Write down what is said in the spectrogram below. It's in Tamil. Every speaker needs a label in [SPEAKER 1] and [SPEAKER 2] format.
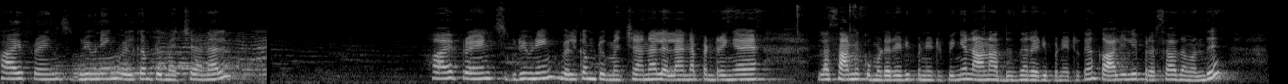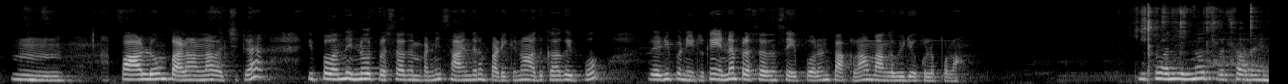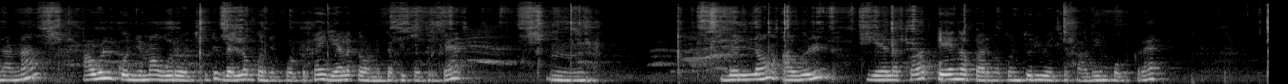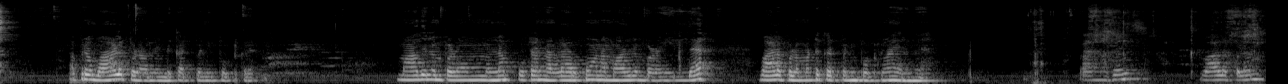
[SPEAKER 1] Hi friends good evening welcome to my channel hi friends good evening welcome to my channel எல்லாம் என்ன பண்ணுறீங்க எல்லாம் சாமி கும்பிட ரெடி பண்ணிகிட்ருப்பீங்க நானும் அதுதான் ரெடி பண்ணிகிட்ருக்கேன் காலையிலே பிரசாதம் வந்து பாலும் பழம்லாம் வச்சுட்டேன். இப்போ வந்து இன்னொரு பிரசாதம் பண்ணி சாயந்தரம் படைக்கணும். அதுக்காக இப்போது ரெடி பண்ணிகிட்ருக்கேன் என்ன பிரசாதம் செய்ய போகிறேன்னு பார்க்கலாம். வாங்க வீடியோக்குள்ளே போகலாம் இப்போ வந்து இன்னொரு பிரசாதம் என்னென்னா அவல் கொஞ்சமாக ஊற வச்சுக்கிட்டு வெல்லம் கொஞ்சம் போட்டிருக்கேன். ஏலக்காய் ஒன்று தட்டி போட்டிருக்கேன். வெல்லம் அவல் ஏலக்காய் தேங்காய் பாருங்கள் கொஞ்சம் துருவி வச்சுருக்கேன். அதையும் போட்டுக்கிறேன். அப்புறம் வாழைப்பழம் ரெண்டு கட் பண்ணி போட்டுக்கிறேன். மாதுளம்பழம் எல்லாம் போட்டால் நல்லாயிருக்கும் ஆனால் மாதுளம்பழம் இல்லை. வாழைப்பழம் மட்டும் கட் பண்ணி போட்டுக்கலாம் இருங்க. பாருங்கள் ஃப்ரெண்ட்ஸ் வாழைப்பழம்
